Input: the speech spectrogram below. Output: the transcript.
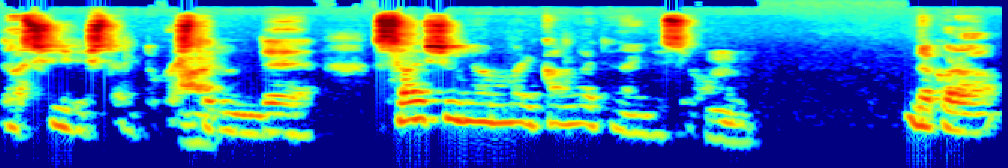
出し入れしたりとかしてるんで、はい、最初にあんまり考えてないんですよ。うん、だから、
